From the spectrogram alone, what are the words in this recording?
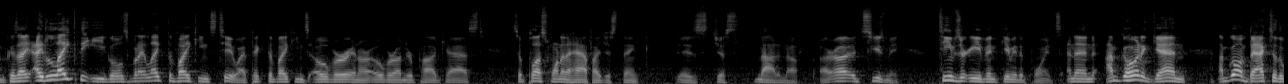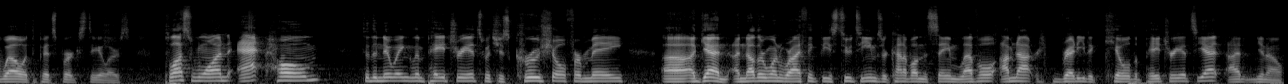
because um, I, I, like the Eagles, but I like the Vikings too. I picked the Vikings over in our over under podcast, so plus one and a half. I just think is just not enough. Or, uh, excuse me, teams are even. Give me the points, and then I'm going again. I'm going back to the well with the Pittsburgh Steelers plus one at home to the New England Patriots, which is crucial for me. Uh, again, another one where I think these two teams are kind of on the same level. I'm not ready to kill the Patriots yet. I, you know,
